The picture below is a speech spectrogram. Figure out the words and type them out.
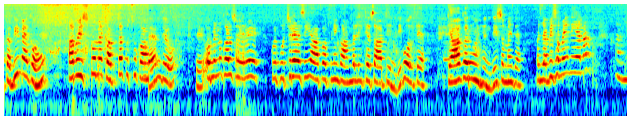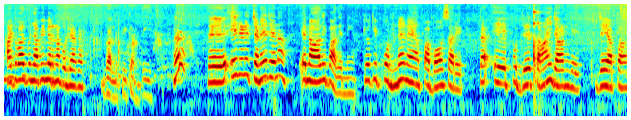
तभी मैं कहूँ अब इसको मैं कब तक सुखा रहन दो ਤੇ ਉਹ ਮੈਨੂੰ ਕੱਲ ਸਵੇਰੇ ਕੋਈ ਪੁੱਛ ਰਿਹਾ ਸੀ ਆਪ ਆਪਣੀ काम वाली के साथ हिंदी बोलते हैं क्या करूँ हिंदी समझदा है ਪੰਜਾਬੀ ਸਮਝਦੀ ਹੈ ਨਾ ਅੱਜ ਤੋਂ ਬਾਅਦ ਪੰਜਾਬੀ ਮੇਰੇ ਨਾਲ ਬੋਲਿਆ ਕਰ ਗੱਲ ਕੀ ਕਰਦੀ ਹੈ ਹੈਂ? ਤੇ ਇਹ ਜਿਹੜੇ ਚਣੇ ਜੇ ਨਾ ਇਹ ਨਾਲ ਹੀ ਪਾ ਦਿੰਨੀ ਆ, ਕਿਉਂਕਿ ਭੁੰਨੇ ਨੇ ਆਪਾਂ ਬਹੁਤ ਸਾਰੇ, ਤਾਂ ਇਹ ਭੁੱਜੇ ਤਾਂ ਹੀ ਜਾਣਗੇ, ਜੇ ਆਪਾਂ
